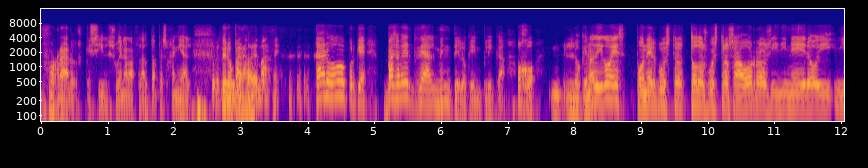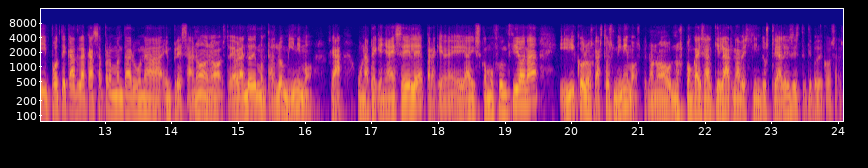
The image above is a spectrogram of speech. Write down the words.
forraros, que si suena la flauta, pues genial. Pero, para... Además. ¿eh? Claro, porque vas a ver realmente lo que implica. Ojo, lo que no digo es poner vuestros, todos vuestros ahorros y dinero y, hipotecar la casa para montar una empresa. No, no, estoy hablando de montar lo mínimo. O sea, una pequeña SL para que veáis cómo funciona y con los gastos mínimos, pero no, nos os pongáis a alquilar naves industriales y este tipo de cosas.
